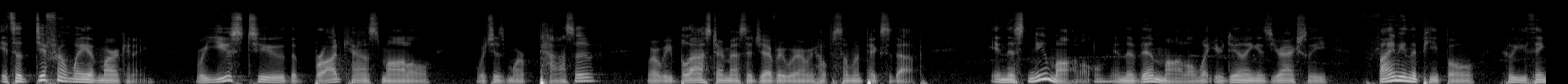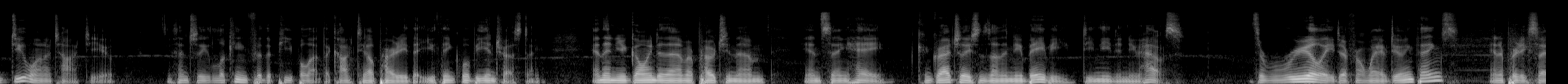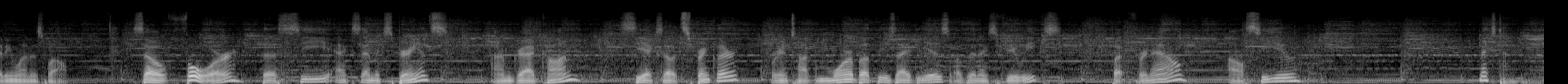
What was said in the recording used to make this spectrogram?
It's a different way of marketing. We're used to the broadcast model, which is more passive, where we blast our message everywhere and we hope someone picks it up. In this new model, in the Vim model, what you're doing is you're actually finding the people who you think do want to talk to you essentially looking for the people at the cocktail party that you think will be interesting. And then you're going to them, approaching them, and saying, hey, congratulations on the new baby. Do you need a new house? It's a really different way of doing things and a pretty exciting one as well. So, for the CXM experience, I'm Grad Conn, CXO at Sprinklr. We're going to talk more about these ideas over the next few weeks. But for now, I'll see you next time.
